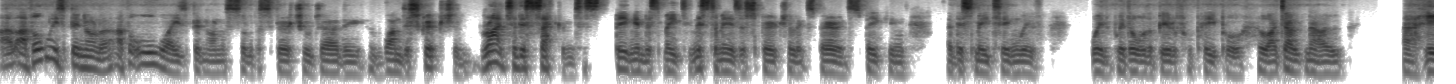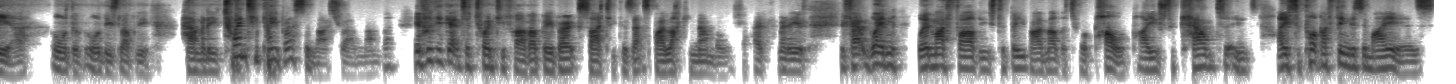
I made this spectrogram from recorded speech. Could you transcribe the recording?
I've always been on a I've always been on a sort of a spiritual journey of one description, right to this second, to being in this meeting. This to me is a spiritual experience, speaking at this meeting with with with all the beautiful people who I don't know uh, here. All the all these lovely how many 20 people that's a nice round number if we could get to 25 i'd be very excited because that's my lucky number which i've had for many years in fact when when my father used to beat my mother to a pulp i used to count in i used to put my fingers in my ears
